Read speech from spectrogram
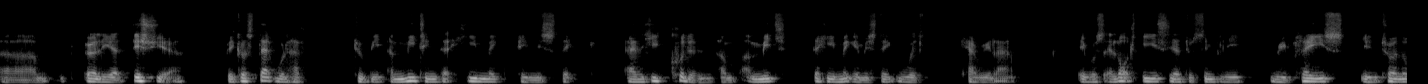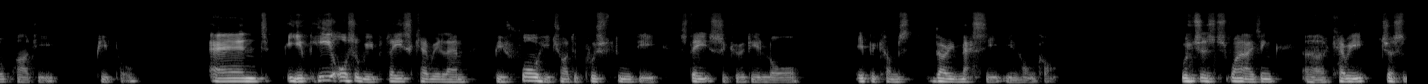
um, earlier this year because that would have to be admitting that he made a mistake. And he couldn't um, admit that he made a mistake with Carrie Lam. It was a lot easier to simply replace internal party people. And if he also replaced Carrie Lam before he tried to push through the state security law, it becomes very messy in Hong Kong. Which is why I think uh, Carrie just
